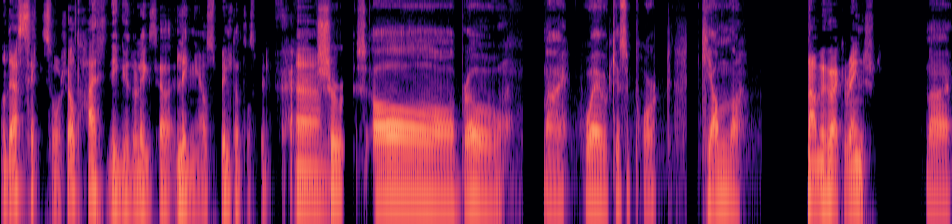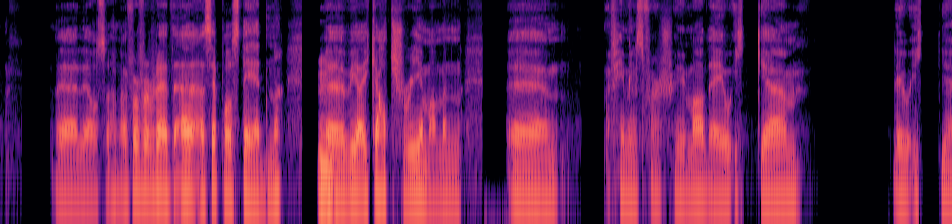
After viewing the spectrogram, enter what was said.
og det er seks år siden. Herregud, hvor lenge, lenge jeg har spilt dette spillet. Um, Sure Åh, bro. Nei, hun er jo ikke support. Kianna. Nei, men hun er ikke ranged. Nei, det er det også. For, for, for det, jeg, jeg ser på stedene. Mm. Uh, vi har ikke hatt Shrima, men uh, Females for Shrima, det er jo ikke Det er jo ikke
